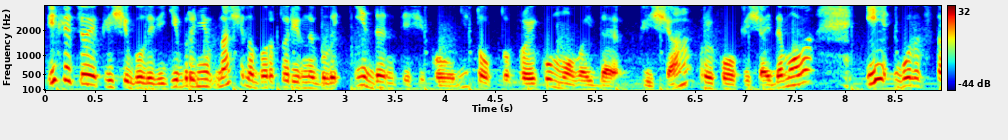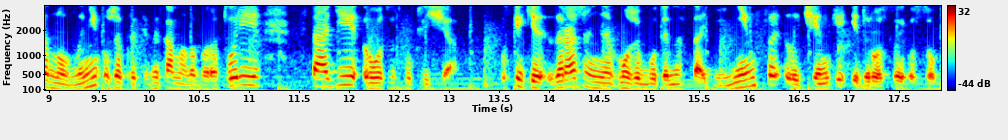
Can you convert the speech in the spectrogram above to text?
Після цього кліщі були відібрані, в нашій лабораторії вони були ідентифіковані, тобто про яку мова йде кліща, про якого кліща йде мова, і були встановлені уже працівниками лабораторії стадії розвитку кліща. Оскільки зараження може бути на стадії німфи, личинки і дорослої особи.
